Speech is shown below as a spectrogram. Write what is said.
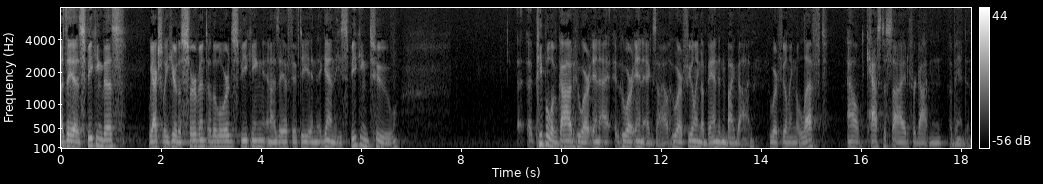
Isaiah is speaking this. We actually hear the servant of the Lord speaking in Isaiah 50. And again, he's speaking to uh, people of God who are, in, who are in exile, who are feeling abandoned by God, who are feeling left out, cast aside, forgotten, abandoned.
